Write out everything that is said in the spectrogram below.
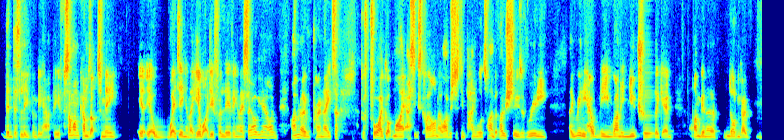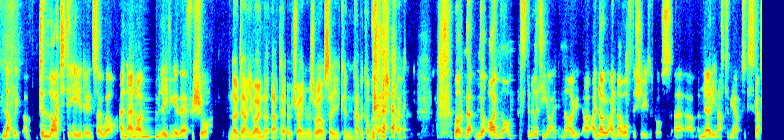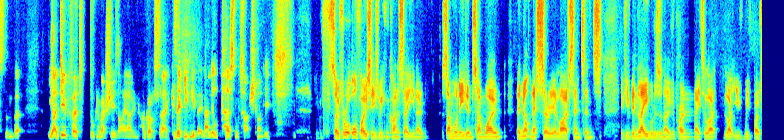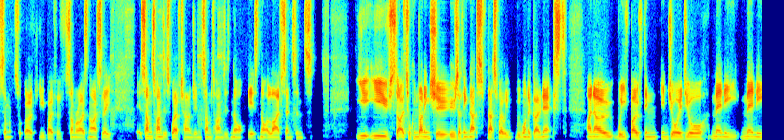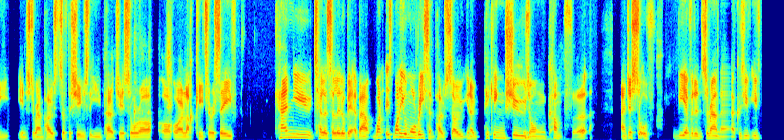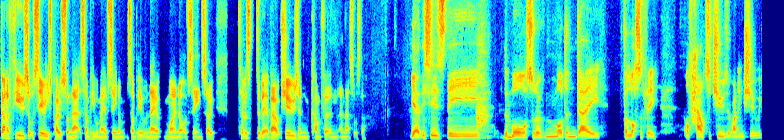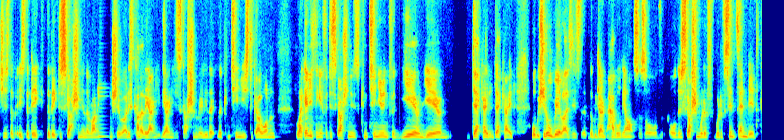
then just leave them be happy. If someone comes up to me at a wedding and they hear what I do for a living and they say, "Oh yeah, I'm I'm an overpronator." Before I got my Asics Kayano, I was just in pain all the time, but those shoes have really they really helped me run in neutral again. I'm going to nod and go, lovely. I'm delighted to hear you're doing so well. And, and I'm leaving it there for sure. No doubt you own that, that pair of trainer as well. So you can have a conversation about well, no, no, I'm not a stability guy. No, I, I, know I know of the shoes, of course. Uh, I'm nerdy enough to be able to discuss them, but yeah, I do prefer talking about shoes that I own. I've got to say, because then you can give that, that little personal touch, can't you? So for orthoses, we can kind of say, you know, some will need them, some won't. They're not necessarily a life sentence. If you've been labelled as an overpronator, like like you we've both some uh, you both have summarised nicely, it, sometimes it's worth challenging. Sometimes it's not. It's not a life sentence. You you've started talking running shoes. I think that's that's where we, we want to go next. I know we've both in, enjoyed your many many Instagram posts of the shoes that you purchase or are or, or are lucky to receive can you tell us a little bit about one it's one of your more recent posts so you know picking shoes hmm. on comfort and just sort of the evidence around that because you've, you've done a few sort of series posts on that. Some people may have seen them some people may, might not have seen. So tell us a bit about shoes and comfort and, and that sort of stuff. Yeah this is the the more sort of modern day philosophy of how to choose a running shoe, which is the is the big the big discussion in the running shoe world. It's kind of the only the only discussion really that, that continues to go on. And like anything, if a discussion is continuing for year and year and decade and decade, what we should all realize is that, that we don't have all the answers, or or the discussion would have would have since ended.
